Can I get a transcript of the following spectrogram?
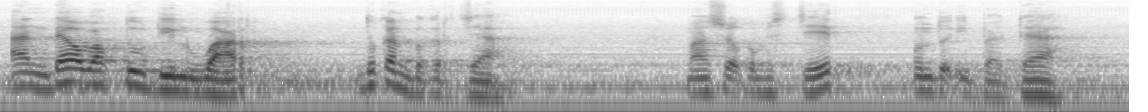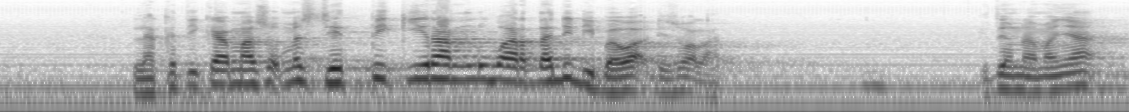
Anda waktu di luar itu kan bekerja. Masuk ke masjid untuk ibadah. Lah ketika masuk masjid pikiran luar tadi dibawa di sholat. Itu namanya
